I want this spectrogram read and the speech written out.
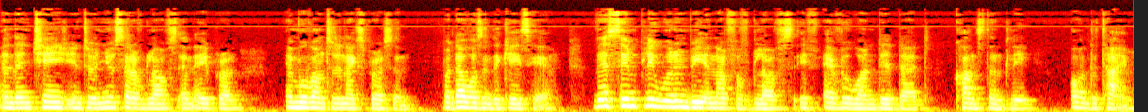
and then change into a new set of gloves and apron and move on to the next person. But that wasn't the case here. There simply wouldn't be enough of gloves if everyone did that constantly all the time.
